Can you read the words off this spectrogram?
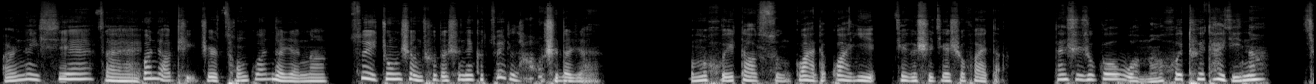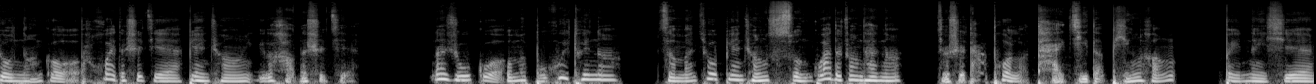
而那些在官僚体制从官的人呢，最终胜出的是那个最老实的人。我们回到损卦的卦意，这个世界是坏的，但是如果我们会推太极呢？就能够把坏的世界变成一个好的世界。那如果我们不会推呢？怎么就变成损卦的状态呢？就是打破了太极的平衡，被那些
